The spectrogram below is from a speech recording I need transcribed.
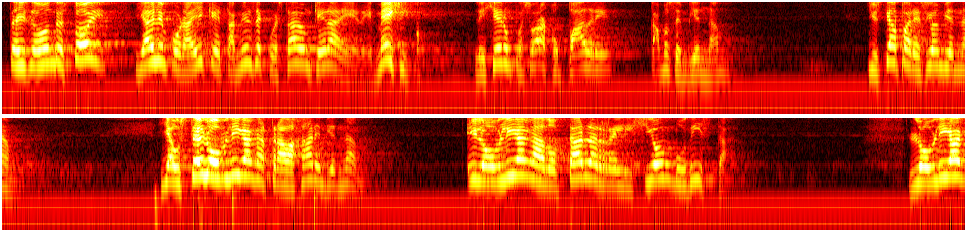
Usted dice, ¿dónde estoy? Y alguien por ahí que también secuestraron que era de, México. Le dijeron, pues ahora compadre, estamos en Vietnam. Y usted apareció en Vietnam. Y a usted lo obligan a trabajar en Vietnam. Y lo obligan a adoptar la religión budista. Lo obligan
